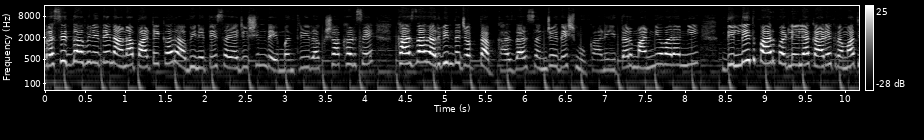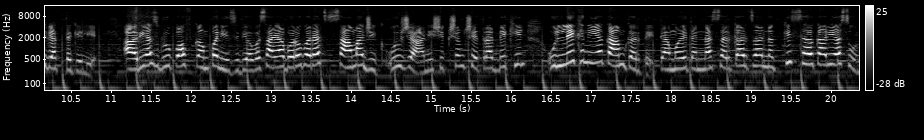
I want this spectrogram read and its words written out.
प्रसिद्ध अभिनेते नाना पाटेकर अभिनेते सयाजी शिंदे मंत्री रक्षा खडसे खासदार अरविंद जगताप खासदार संजय देशमुख आणि इतर मान्यवरांनी दिल्लीत पार पडलेल्या कार्यक्रमात व्यक्त केली आहे आर्यस ग्रुप ऑफ कंपनीज व्यवसायाबरोबरच सामाजिक ऊर्जा आणि शिक्षण क्षेत्रात देखील उल्लेखनीय काम करते. त्यामुळे त्यांना सरकारचा नक्कीच सहकार्य असून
